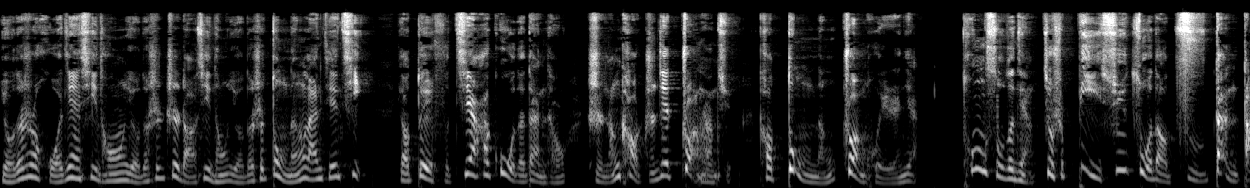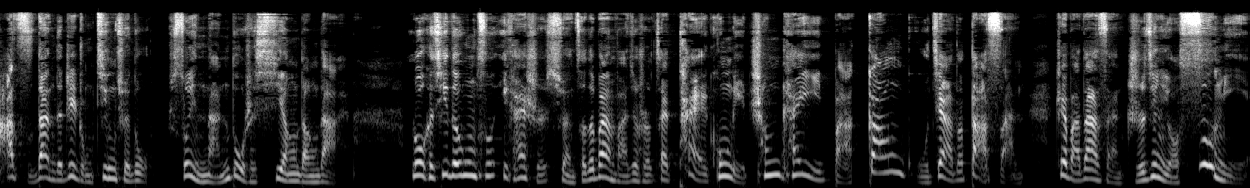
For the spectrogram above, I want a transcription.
有的是火箭系统，有的是制导系统，有的是动能拦截器。要对付加固的弹头，只能靠直接撞上去，靠动能撞毁人家。通俗的讲，就是必须做到子弹打子弹的这种精确度，所以难度是相当大呀。洛克希德公司一开始选择的办法，就是在太空里撑开一把钢骨架的大伞，这把大伞直径有四米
